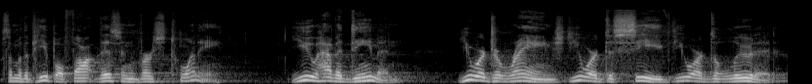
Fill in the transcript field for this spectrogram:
Some of the people thought this in verse 20 You have a demon. You are deranged. You are deceived. You are deluded.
